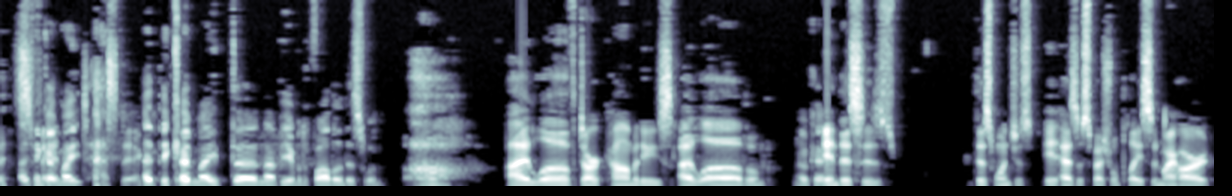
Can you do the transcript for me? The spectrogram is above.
it's I think I might- fantastic. I think I might uh, not be able to follow this one. oh, I love dark comedies. I love them, Okay. and this is this one just it has a special place in my heart.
